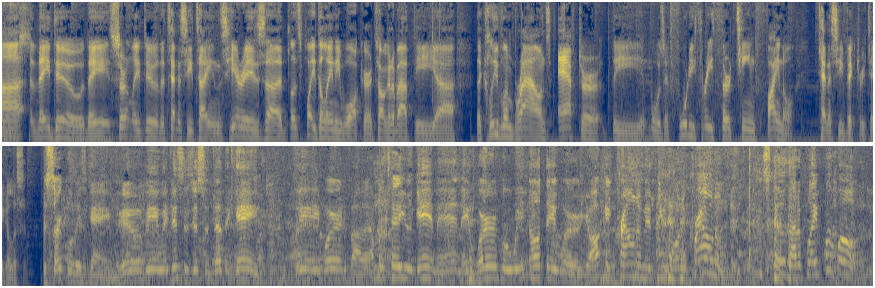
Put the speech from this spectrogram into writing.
Uh, this. they do. They certainly do. The Tennessee Titans. Here is uh, let's play Delanie Walker talking about the uh, the Cleveland Browns after the what was it 43-13 final Tennessee victory. Take a listen. To circle this game. We'll be, we, this is just another game. We ain't worried about it. I'm gonna tell you again, man. They were who we thought they were. Y'all can crown them if you want to crown them. Still gotta play football.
